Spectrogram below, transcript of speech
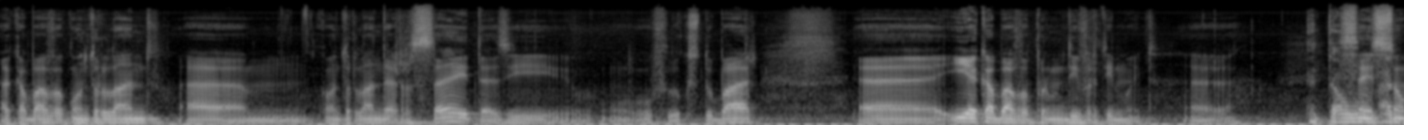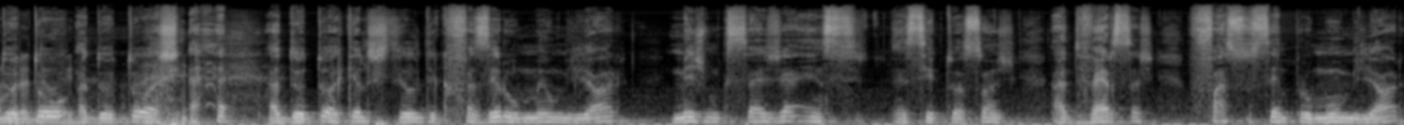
acabava controlando, uh, controlando as receitas e o, o fluxo do bar uh, e acabava por me divertir muito. Então adotou, adotou, adotou aquele estilo de que fazer o meu melhor, mesmo que seja em, em situações adversas, faço sempre o meu melhor,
